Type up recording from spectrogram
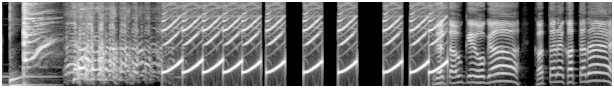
अरे ताऊ के हो गया? खतर है खतर है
